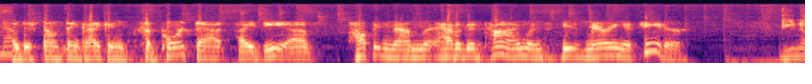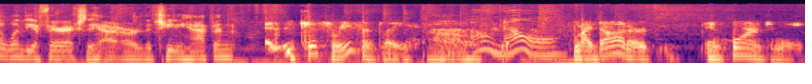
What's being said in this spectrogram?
no. I just don't think I can support that idea of helping them have a good time when he's marrying a cheater. Do you know when the affair actually ha- or the cheating happened? Just recently, uh, Oh no. my daughter informed me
